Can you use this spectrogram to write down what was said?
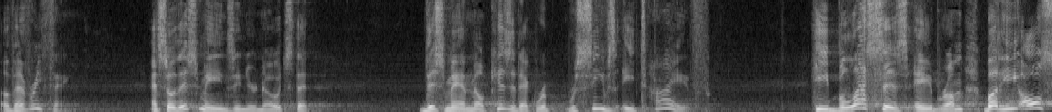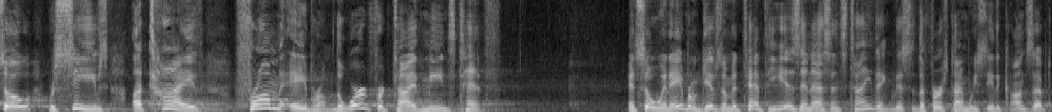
of everything. And so this means in your notes that this man Melchizedek re- receives a tithe. He blesses Abram, but he also receives a tithe from Abram. The word for tithe means tenth. And so when Abram gives him a tenth, he is in essence tithing. This is the first time we see the concept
